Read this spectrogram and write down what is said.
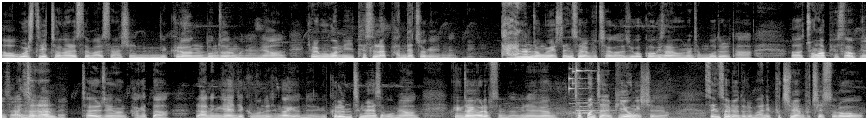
어, 월스트리트 저널에서 말씀하신 이제 그런 논조는 뭐냐면 결국은 이 테슬라 반대쪽에 있는 다양한 종류의 센서를 붙여가지고 거기서 나오는 정보들을 다 어, 종합해서? 안전한 네. 자율주행은 가겠다 라는 게 이제 그분들 생각이거든요. 그런 측면에서 보면 굉장히 어렵습니다. 왜냐하면 첫 번째는 비용 이슈예요. 센서류들을 많이 붙이면 붙일수록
